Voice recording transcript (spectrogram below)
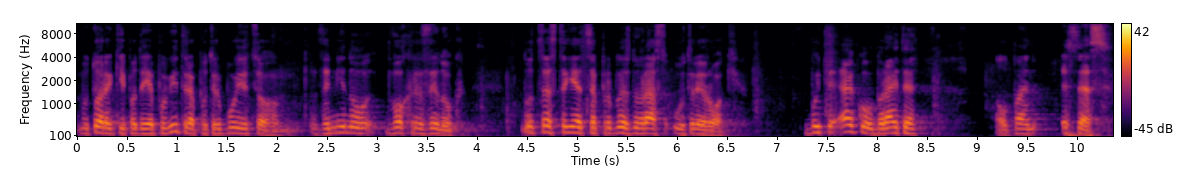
Мотор, який подає повітря, потребує цього заміну двох резинок. Ну, це стається приблизно раз у три роки. Будьте еко, обирайте Alpine SS.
